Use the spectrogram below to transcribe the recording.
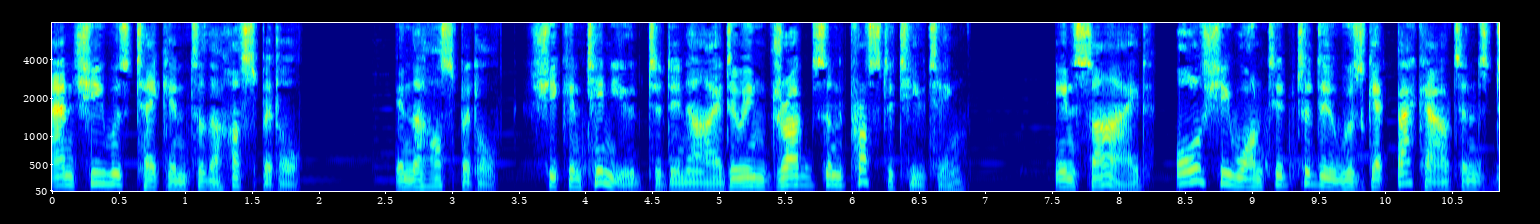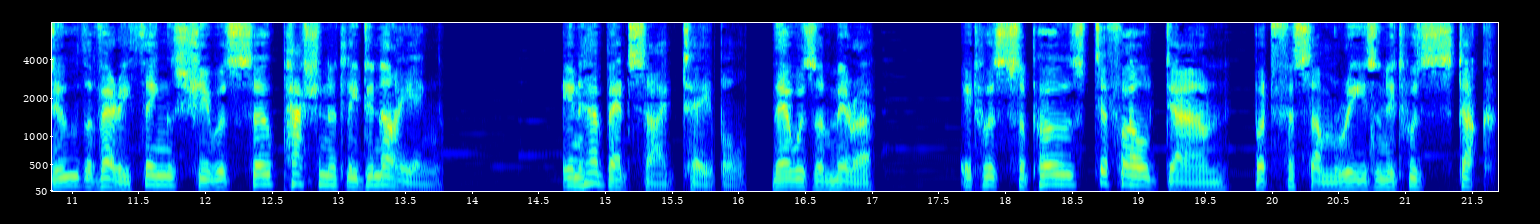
and she was taken to the hospital. In the hospital, she continued to deny doing drugs and prostituting. Inside, all she wanted to do was get back out and do the very things she was so passionately denying. In her bedside table, there was a mirror. It was supposed to fold down, but for some reason it was stuck.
